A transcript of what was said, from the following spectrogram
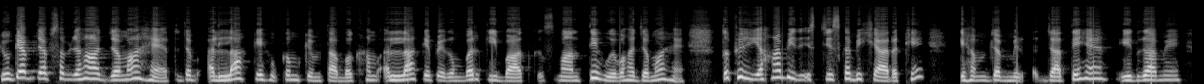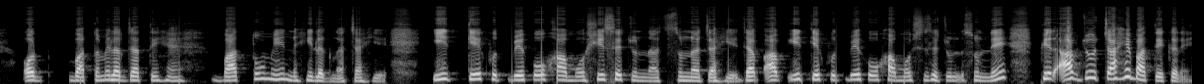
क्योंकि अब जब सब जहाँ जमा है तो जब अल्लाह के हुक्म के मुताबिक हम अल्लाह के पैगंबर की बात मानते हुए वहाँ जमा है तो फिर यहाँ भी इस चीज़ का भी ख्याल रखें कि हम जब जाते हैं ईदगाह में और बातों में लग जाते हैं, बातों में नहीं लगना चाहिए। ईद के खुतबे को खामोशी से चुनना, सुनना चाहिए। जब आप ईद के खुतबे को खामोशी से सुन लें, फिर आप जो चाहे बातें करें,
